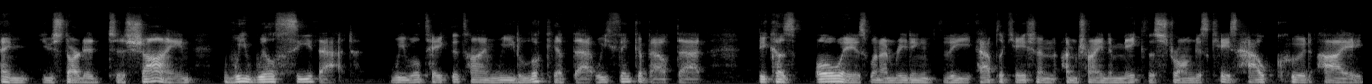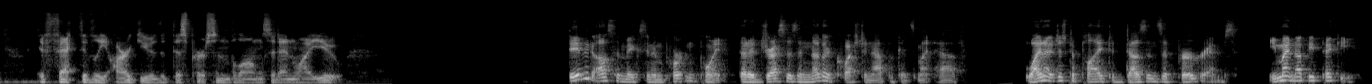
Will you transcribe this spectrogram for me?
and you started to shine we will see that we will take the time we look at that we think about that. Because always when i'm reading the application i'm trying to make the strongest case how could i effectively argue that this person belongs at nyu david also makes an important point that addresses another question applicants might have. Why not just apply to dozens of programs? You might not be picky.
